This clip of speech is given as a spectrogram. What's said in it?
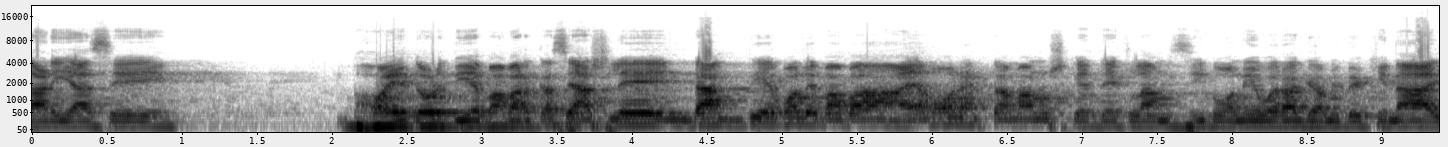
দাঁড়িয়ে আছে। ভয়ে দৌড় দিয়ে বাবার কাছে আসলেন, ডাক দিয়ে বলে, বাবা, এমন একটা মানুষকে দেখলাম জীবনে, ওর আগে আমি দেখি নাই।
